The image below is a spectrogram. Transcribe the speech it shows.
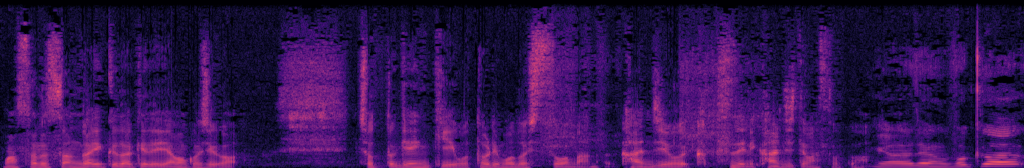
マサルさんが行くだけで山越が、ちょっと元気を取り戻しそうな感じをか すでに感じてます、僕は。いやでも僕は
